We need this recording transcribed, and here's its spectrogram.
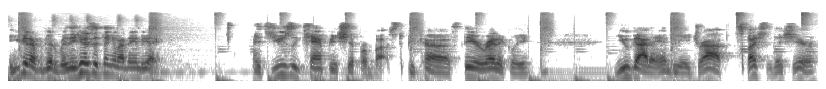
you can have a good. Here's the thing about the NBA: it's usually championship or bust because theoretically, you got an NBA draft, especially this year.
